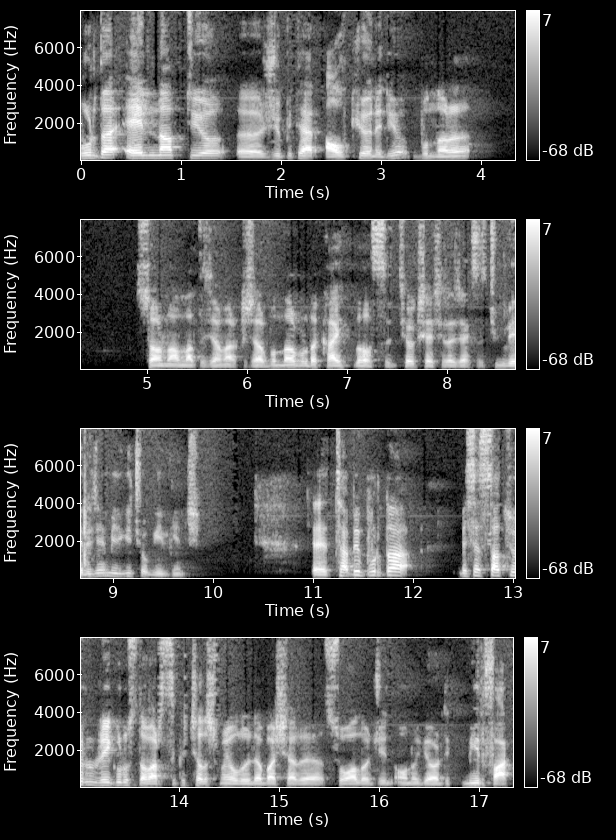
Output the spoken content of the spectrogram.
burada El Nat diyor, e, Jüpiter Alkyone diyor. Bunları sonra anlatacağım arkadaşlar. Bunlar burada kayıtlı olsun. Çok şaşıracaksınız. Çünkü vereceğim bilgi çok ilginç. E, tabii burada mesela Satürn Regulus da var. Sıkı çalışma yoluyla başarı. Sualojin onu gördük. Mirfak.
